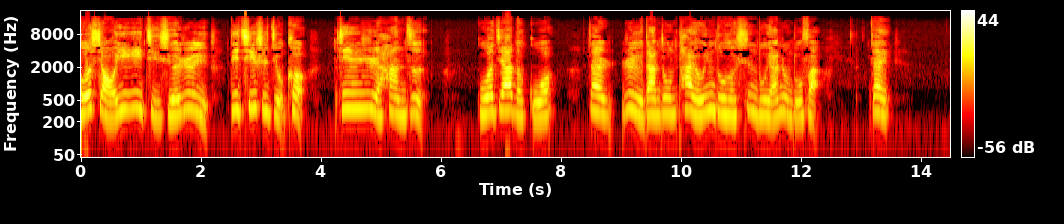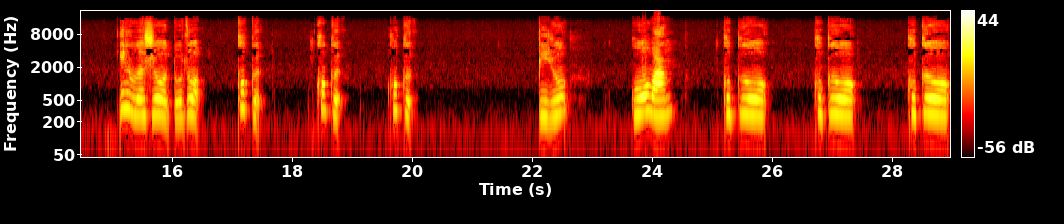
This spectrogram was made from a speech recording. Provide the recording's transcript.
和小易一起学日语第七十九课今日汉字“国家”的“国”在日语当中，它有音读和训读两种读法。在音读的时候读作 “koku koku koku”，比如“国王 koku koku koku”。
